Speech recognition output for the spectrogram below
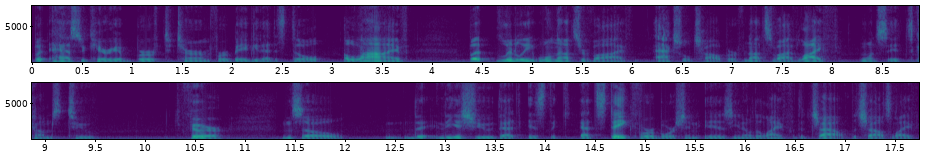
but has to carry a birth to term for a baby that is still alive, but literally will not survive actual childbirth, not survive life once it comes to fear. And so the the issue that is the, at stake for abortion is you know the life of the child. The child's life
